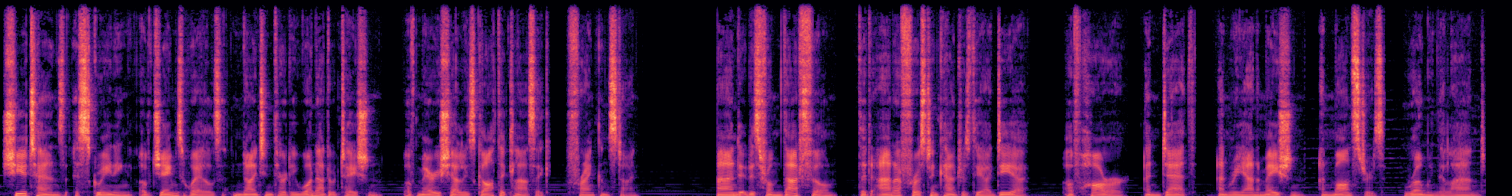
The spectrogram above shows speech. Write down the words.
she attends a screening of James Whale's 1931 adaptation of Mary Shelley's Gothic classic, Frankenstein. And it is from that film that Anna first encounters the idea of horror and death and reanimation and monsters roaming the land.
